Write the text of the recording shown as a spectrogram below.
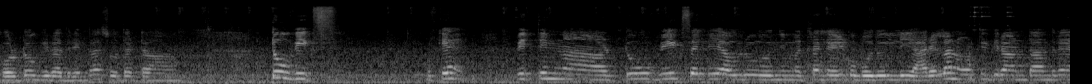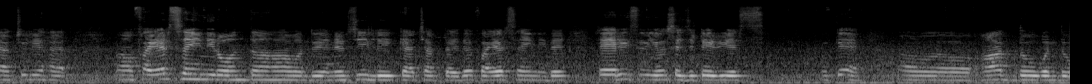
ಹೊರಟೋಗಿರೋದ್ರಿಂದ so that two weeks okay within two ವೀಕ್ಸಲ್ಲಿ ಅವರು ನಿಮ್ಮ ಹತ್ರ ಹೇಳ್ಕೊಬೋದು, ಇಲ್ಲಿ ಯಾರೆಲ್ಲ ನೋಡ್ತಿದ್ದೀರಾ ಅಂತ ಅಂದರೆ ಆ್ಯಕ್ಚುಲಿ ಫೈರ್ ಸೈನ್ ಇರೋವಂತಹ ಒಂದು ಎನರ್ಜಿ ಇಲ್ಲಿ ಕ್ಯಾಚ್ ಆಗ್ತಾ ಇದೆ. ಫೈರ್ ಸೈನ್ ಇದೆ. ಹೇರಿಸ್ ಲಿಯೋ ಸೆಜಿಟೇರಿಯಸ್ ಓಕೆ ಅದು ಒಂದು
